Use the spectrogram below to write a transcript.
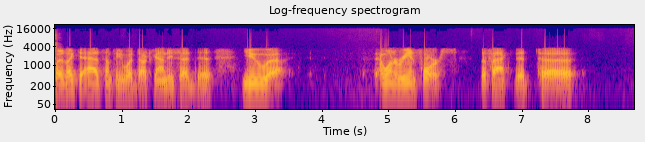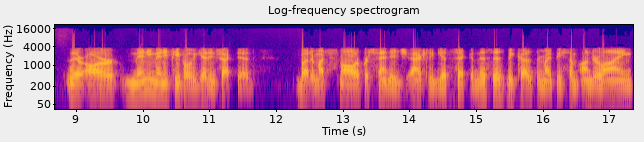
But I'd like to add something to what Dr. Gandhi said. Uh, you, uh, I want to reinforce the fact that uh, there are many, many people who get infected, but a much smaller percentage actually get sick. And this is because there might be some underlying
